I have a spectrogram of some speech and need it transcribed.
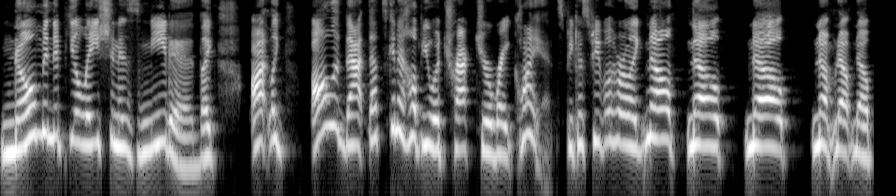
no manipulation is needed. Like uh, like all of that, that's going to help you attract your right clients because people who are like, no, no, no, no no no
